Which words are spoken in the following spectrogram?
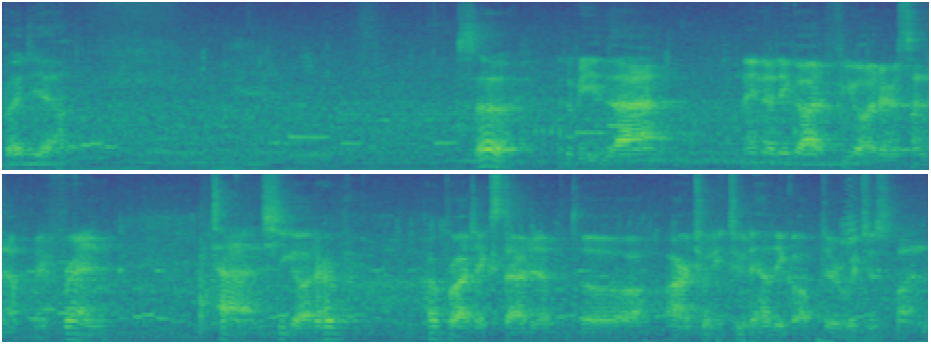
But yeah. So it'll be that. I know they got a few others, and my friend Tan, she got her her project started up the R22, the helicopter, which is fun.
